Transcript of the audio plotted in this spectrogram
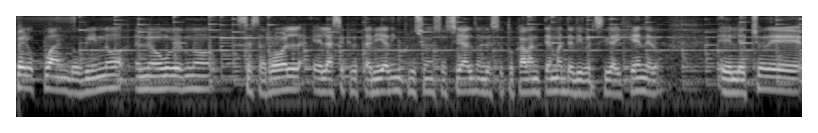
Pero cuando vino el nuevo gobierno se cerró la Secretaría de Inclusión Social donde se tocaban temas de diversidad y género el hecho de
